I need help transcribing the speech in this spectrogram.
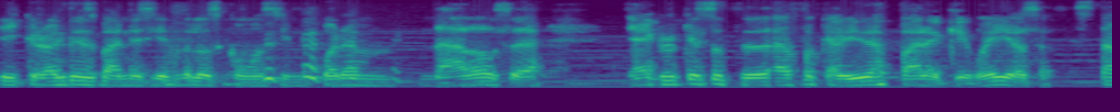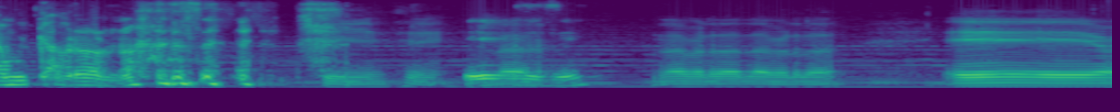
y Croak desvaneciéndolos como si fueran nada, o sea, ya creo que eso te da poca vida para que, güey, o sea, está muy cabrón, ¿no? sí, sí. sí, la, verdad, la verdad. Eh,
